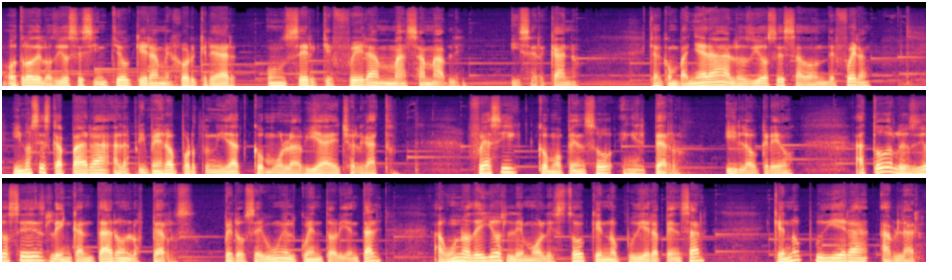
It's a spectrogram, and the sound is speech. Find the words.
otro de los dioses sintió que era mejor crear un ser que fuera más amable y cercano, que acompañara a los dioses a donde fueran, y no se escapara a la primera oportunidad como lo había hecho el gato. Fue así como pensó en el perro y lo creó. A todos los dioses le encantaron los perros, pero según el cuento oriental, a uno de ellos le molestó que no pudiera pensar, que no pudiera hablar.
